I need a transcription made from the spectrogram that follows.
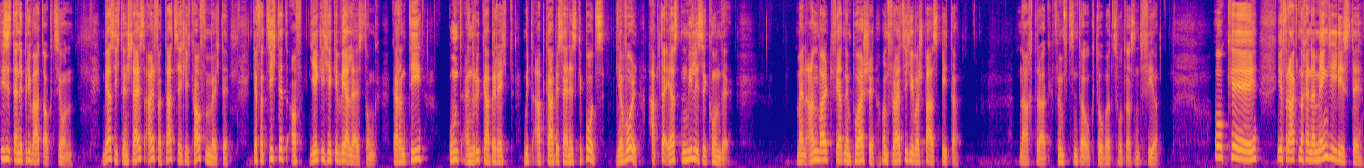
Dies ist eine Privatauktion. Wer sich den Scheiß Alpha tatsächlich kaufen möchte, der verzichtet auf jegliche Gewährleistung. Garantie und ein Rückgaberecht mit Abgabe seines Gebots. Jawohl, ab der ersten Millisekunde. Mein Anwalt fährt einen Porsche und freut sich über Spaß, Peter. Nachtrag 15. Oktober 2004. Okay, ihr fragt nach einer Mängelliste.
